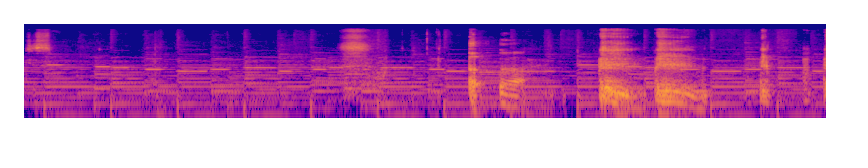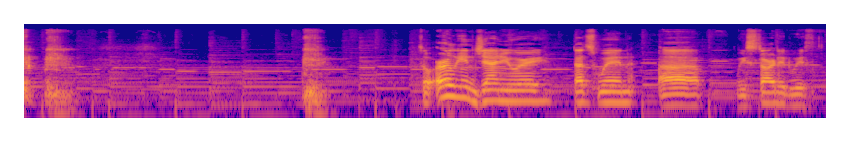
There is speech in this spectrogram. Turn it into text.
just. Uh, uh. so early in January, that's when uh, we started with.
